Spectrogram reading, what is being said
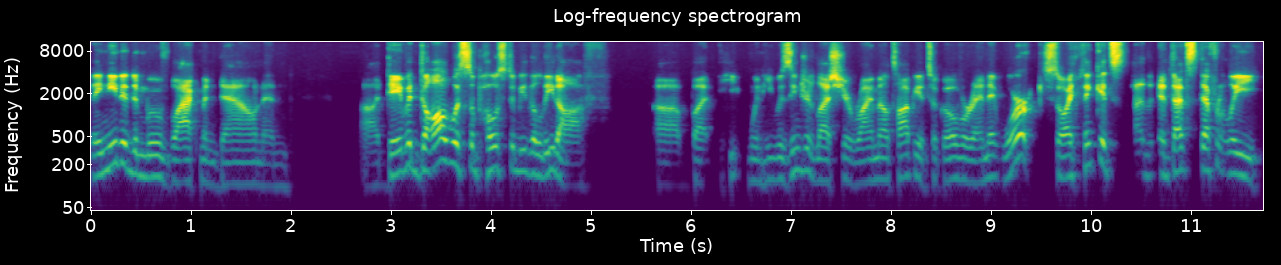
they needed to move Blackmon down, and uh, David Dahl was supposed to be the leadoff uh, but he, when he was injured last year, Raimel Tapia took over and it worked. So I think it's uh, that's definitely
